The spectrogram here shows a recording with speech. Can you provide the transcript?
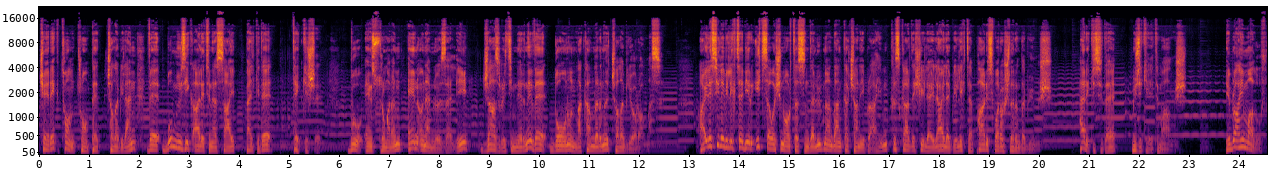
çeyrek ton trompet çalabilen ve bu müzik aletine sahip belki de tek kişi. Bu enstrümanın en önemli özelliği caz ritimlerini ve doğunun makamlarını çalabiliyor olması. Ailesiyle birlikte bir iç savaşın ortasında Lübnan'dan kaçan İbrahim, kız kardeşi Leyla ile birlikte Paris varoşlarında büyümüş. Her ikisi de müzik eğitimi almış. İbrahim Maluf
